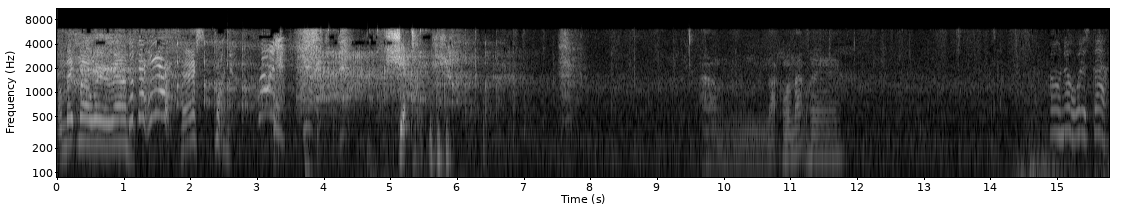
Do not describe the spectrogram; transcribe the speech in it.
I'll make my way around. Look, they're here! Tess, Run! Shit. um, not going that way. Oh no, what is that?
